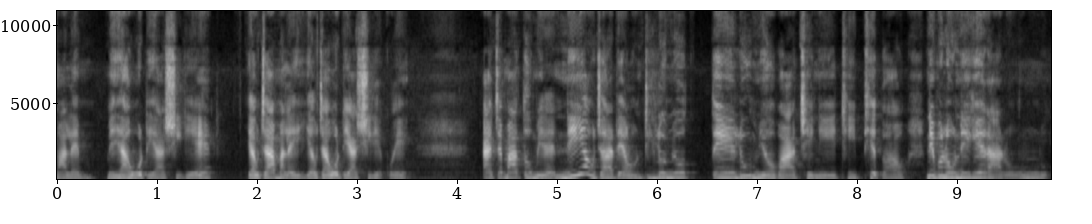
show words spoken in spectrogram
မှလည်းမရဝတ်တရားရှိတယ်။ယောက်ျားမှလည်းယောက်ျားဝတ်တရားရှိတယ်ကွယ်။အဲကျမသူ့မိတဲ့နင်းယောက်ျားတယောက်လုံးဒီလိုမျိုး တေလူမျောပါအချိန်ကြီးအထိဖြစ်သွားအောင်နေဘလို့နေခဲ့တာတော့လို့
